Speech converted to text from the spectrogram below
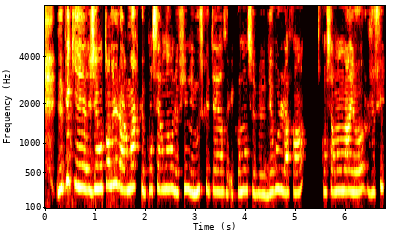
depuis que j'ai entendu la remarque concernant le film Les Mousquetaires et comment se déroule la fin. Concernant Mario, je suis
